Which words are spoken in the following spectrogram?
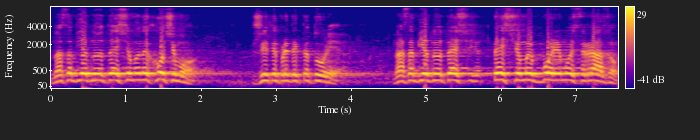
Нас об'єднує те, що ми не хочемо жити при диктатурі. Нас об'єднує те, що- ми боремось разом.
